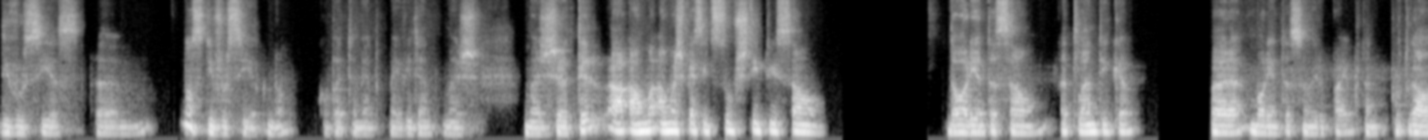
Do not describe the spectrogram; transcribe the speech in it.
divorcia-se, um, não se divorcia não, completamente, como é evidente, mas, mas eh, ter, há, há, uma, há uma espécie de substituição da orientação atlântica para uma orientação europeia. Portanto, Portugal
